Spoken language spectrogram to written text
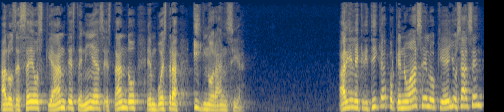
a los deseos que antes tenías estando en vuestra ignorancia. ¿Alguien le critica porque no hace lo que ellos hacen?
